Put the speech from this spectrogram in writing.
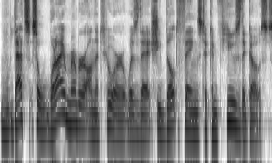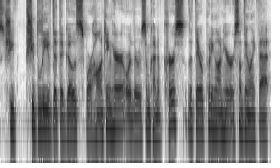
That's so what I remember on the tour was that she built things to confuse the ghosts. She she believed that the ghosts were haunting her or there was some kind of curse that they were putting on her or something like that.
